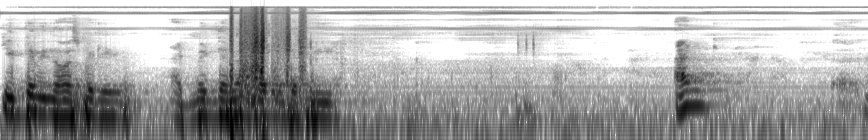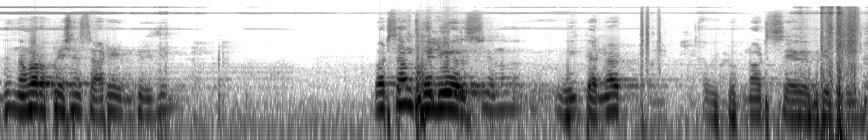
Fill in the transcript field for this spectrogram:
keep them in the hospital, admit them under the tree. And uh, the number of patients started increasing. But some failures, you know, we cannot, we could not save everybody.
